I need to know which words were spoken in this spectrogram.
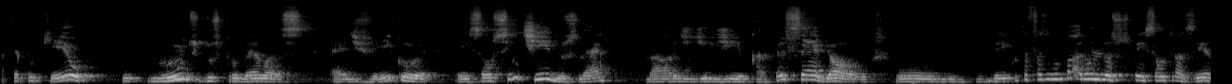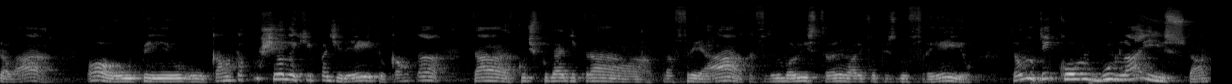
Até porque eu, muitos dos problemas é, de veículo, eles são sentidos, né? Na hora de dirigir, o cara percebe, ó, o, o veículo está fazendo barulho na suspensão traseira lá, ó, o, o carro está puxando aqui para direita, o carro está tá com dificuldade para frear, tá fazendo barulho estranho na hora que eu piso no freio. Então não tem como burlar isso, tá?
